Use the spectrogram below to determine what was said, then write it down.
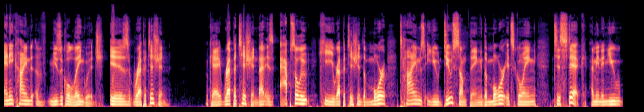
any kind of musical language is repetition. Okay, repetition. That is absolute key repetition. The more times you do something, the more it's going to stick. I mean, and you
